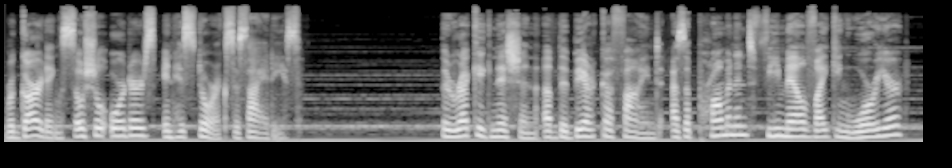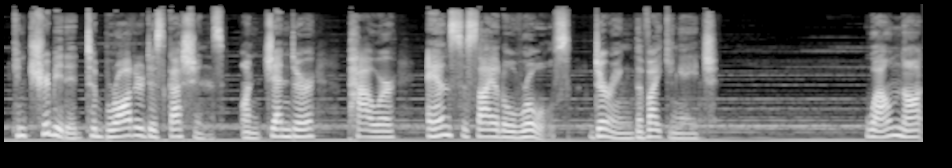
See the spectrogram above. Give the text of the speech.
regarding social orders in historic societies. The recognition of the Birka find as a prominent female Viking warrior contributed to broader discussions on gender, power, and societal roles during the Viking Age. While not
